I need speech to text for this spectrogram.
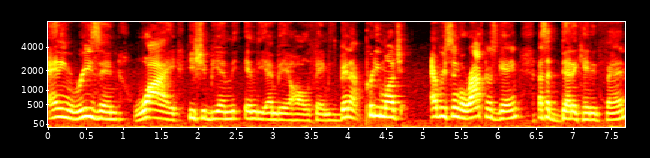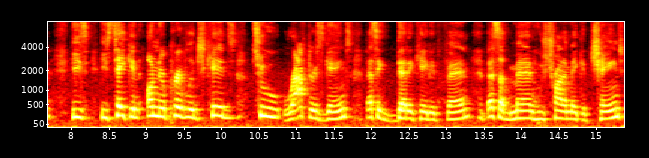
any reason why he should be in the, in the NBA Hall of Fame. He's been at pretty much every single Raptors game. That's a dedicated fan. He's he's taken underprivileged kids to Raptors games. That's a dedicated fan. That's a man who's trying to make a change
